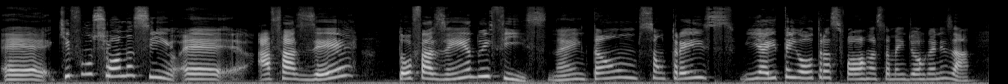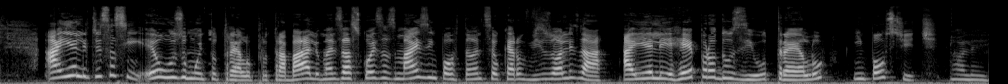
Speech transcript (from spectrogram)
É, que funciona assim, é, a fazer estou fazendo e fiz, né? Então, são três. E aí tem outras formas também de organizar. Aí ele disse assim: eu uso muito o Trello para o trabalho, mas as coisas mais importantes eu quero visualizar. Aí ele reproduziu o Trello em post-it. Olha aí.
